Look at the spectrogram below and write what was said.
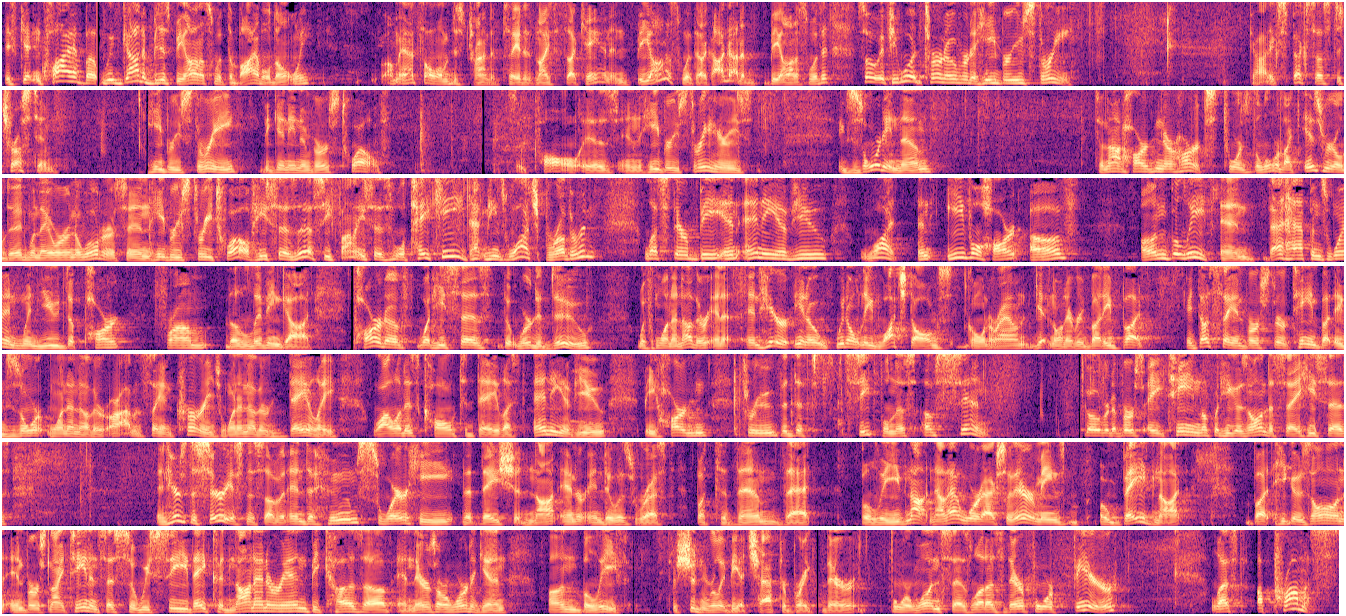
it's getting quiet, but we've got to just be honest with the Bible, don't we? I mean, that's all. I'm just trying to say it as nice as I can and be honest with it. Like, I got to be honest with it. So, if you would, turn over to Hebrews 3. God expects us to trust Him. Hebrews 3, beginning in verse 12. So, Paul is in Hebrews 3 here, he's exhorting them to not harden their hearts towards the Lord like Israel did when they were in the wilderness. In Hebrews 3:12, he says this. He finally says, "Well, take heed." That means watch, brethren, lest there be in any of you what? An evil heart of unbelief. And that happens when when you depart from the living God. Part of what he says that we're to do with one another, and, and here, you know, we don't need watchdogs going around getting on everybody, but it does say in verse 13, but exhort one another, or I would say encourage one another daily while it is called today, lest any of you be hardened through the deceitfulness of sin. Go over to verse 18. Look what he goes on to say. He says, and here's the seriousness of it. And to whom swear he that they should not enter into his rest, but to them that believe not? Now, that word actually there means obeyed not. But he goes on in verse 19 and says, So we see they could not enter in because of, and there's our word again, unbelief. There shouldn't really be a chapter break there. 4 1 says, Let us therefore fear lest a promise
